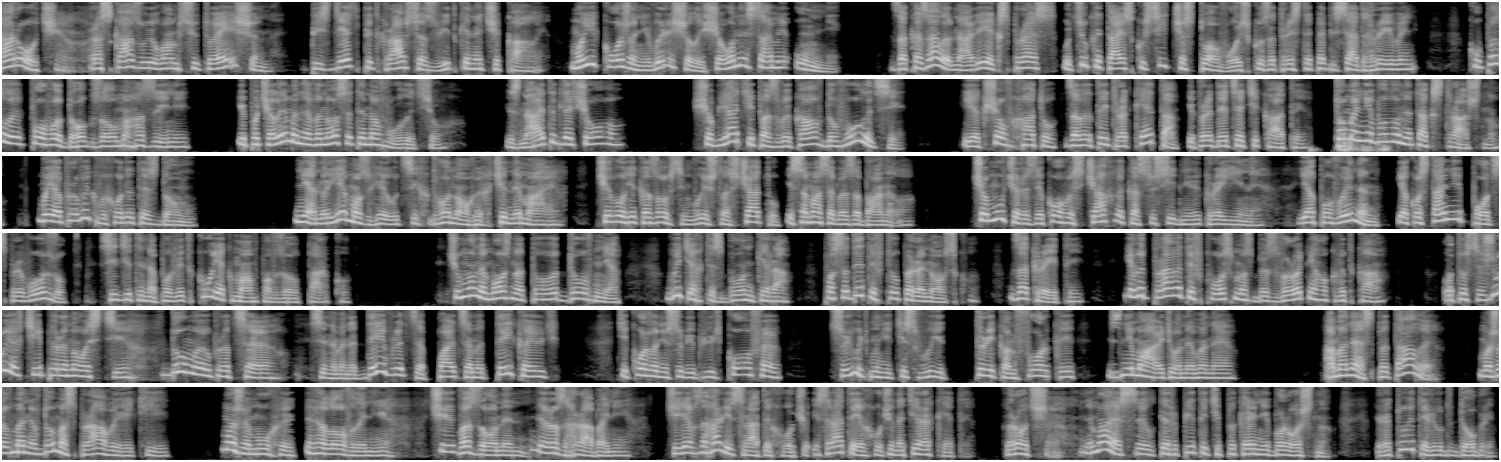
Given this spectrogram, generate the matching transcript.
Короче, розказую вам ситуейшн. Піздець підкрався, звідки не чекали. Мої кожані вирішили, що вони самі умні. Заказали на Аліекспрес оцю китайську сітчасту авоську за 350 гривень, купили поводок в зоомагазині і почали мене виносити на вулицю. І знаєте для чого? Щоб я тіпа звикав до вулиці, і якщо в хату залетить ракета і прийдеться тікати, то мені було не так страшно, бо я привик виходити з дому. Ні, ну є мозги у цих двоногих чи немає? Чи логіка зовсім вийшла з чату і сама себе забанила? Чому через якогось чахлика з сусідньої країни я повинен, як останній пот з привозу, сидіти на повідку, як мавпа в зоопарку? Чому не можна того довня витягти з бункера, посадити в ту переноску, закрити і відправити в космос без зворотнього квитка? Ото сижу я в тій переносці, думаю про це, всі на мене дивляться, пальцями тикають, ті кожані собі п'ють кофе, сують мені ті свої три конфорки, знімають вони мене. А мене спитали, може, в мене вдома справи які, може, мухи наловлені, чи вазони не розграбані, чи я взагалі срати хочу, і срати я хочу на ті ракети. Коротше, немає сил терпіти ті пекельні борошна. Рятуйте, люди добрі.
